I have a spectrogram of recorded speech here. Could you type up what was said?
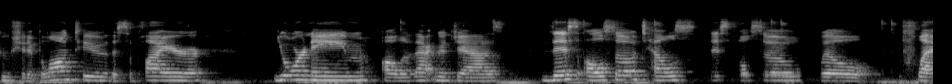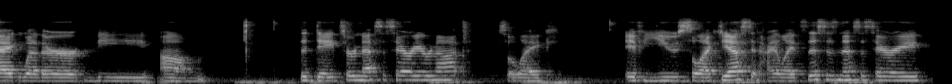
Who should it belong to? The supplier, your name, all of that good jazz. This also tells, this also will flag whether the um, the dates are necessary or not. So like if you select yes, it highlights this is necessary.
